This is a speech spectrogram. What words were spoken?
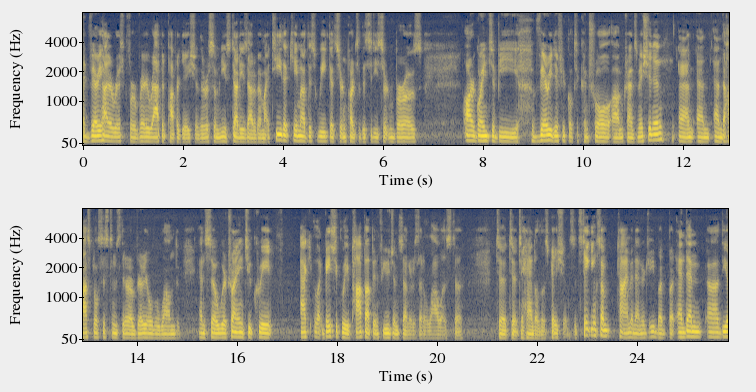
at very high risk for very rapid propagation. There are some new studies out of MIT that came out this week that certain parts of the city, certain boroughs, are going to be very difficult to control um, transmission in, and, and, and the hospital systems there are very overwhelmed. And so we're trying to create like basically pop up infusion centers that allow us to to, to, to, handle those patients. It's taking some time and energy, but but and then uh, the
